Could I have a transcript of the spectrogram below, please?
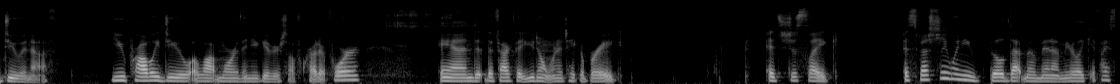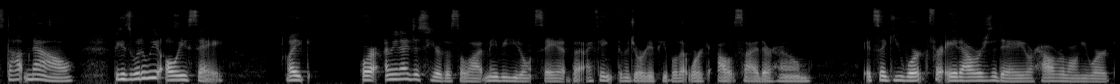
do enough. You probably do a lot more than you give yourself credit for. And the fact that you don't want to take a break, it's just like, especially when you build that momentum, you're like, if I stop now, because what do we always say? Like, or I mean, I just hear this a lot. Maybe you don't say it, but I think the majority of people that work outside their home, it's like you work for eight hours a day or however long you work.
